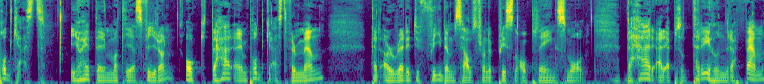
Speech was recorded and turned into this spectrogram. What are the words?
Podcast. Jag heter Mattias Fyron och det här är en podcast för män that are ready to free themselves from the prison of playing small. Det här är episod 305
